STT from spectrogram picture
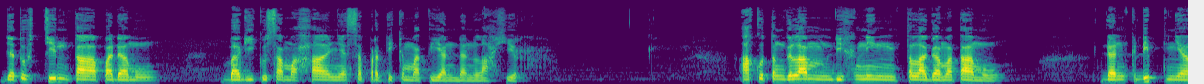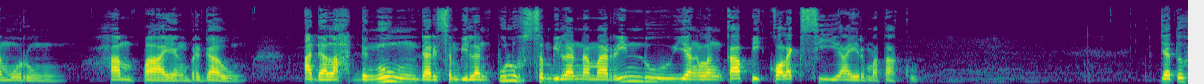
Jatuh cinta padamu bagiku sama halnya seperti kematian dan lahir. Aku tenggelam di hening telaga matamu dan kedipnya murung hampa yang bergaung adalah dengung dari 99 nama rindu yang lengkapi koleksi air mataku. Jatuh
